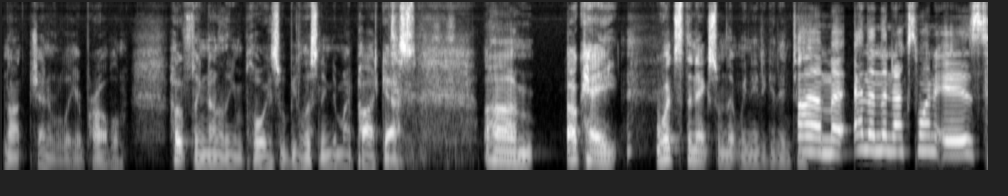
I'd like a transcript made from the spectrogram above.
not generally a problem. Hopefully, none of the employees will be listening to my podcast. um, okay, what's the next one that we need to get into? Um, and then the next one is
